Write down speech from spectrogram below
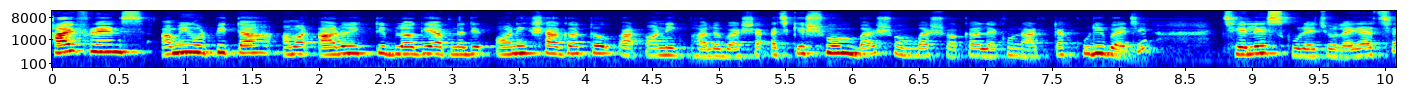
হাই ফ্রেন্ডস আমি অর্পিতা। আমার আরও একটি ব্লগে আপনাদের অনেক স্বাগত আর অনেক ভালোবাসা। আজকে সোমবার সোমবার সকাল এখন আটটা কুড়ি বাজে। ছেলে স্কুলে চলে গেছে।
